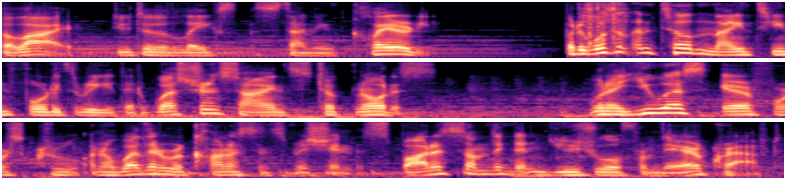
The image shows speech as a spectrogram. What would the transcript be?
Eye due to the lake's stunning clarity. But it wasn't until 1943 that Western science took notice when a US Air Force crew on a weather reconnaissance mission spotted something unusual from the aircraft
